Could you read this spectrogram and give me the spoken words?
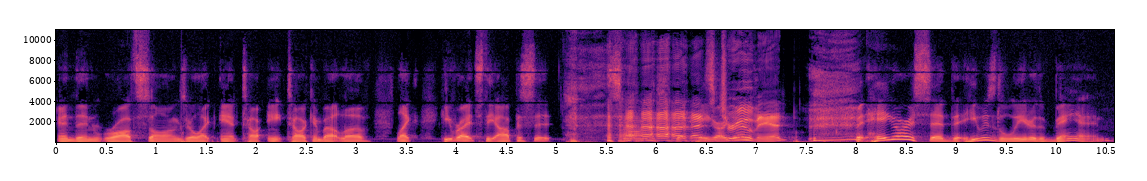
And then Roth's songs are like ain't, ta- ain't talking about love. Like he writes the opposite songs. that that's Hagar true, does. man. But Hagar said that he was the leader of the band,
